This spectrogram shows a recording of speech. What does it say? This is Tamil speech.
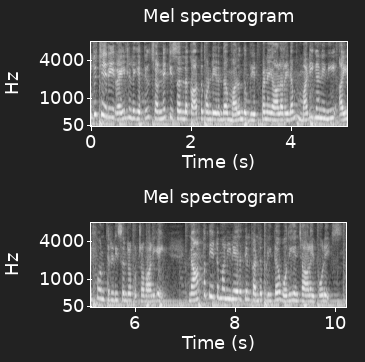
புதுச்சேரி ரயில் நிலையத்தில் சென்னைக்கு செல்ல காத்துக் கொண்டிருந்த மருந்து விற்பனையாளரிடம் மடிகணினி ஐபோன் திருடி சென்ற குற்றவாளியை நாற்பத்தி எட்டு மணி நேரத்தில் கண்டுபிடித்த ஒதியஞ்சாலை போலீஸ்.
